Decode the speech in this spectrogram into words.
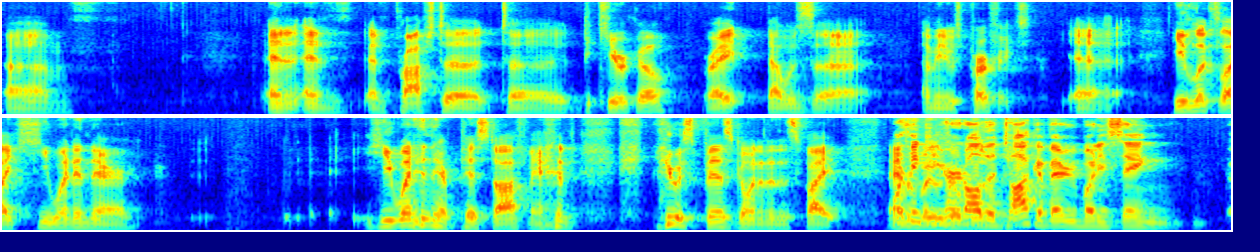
Um, and and and props to to Di Chirico, right? That was, uh, I mean, it was perfect. Uh, he looked like he went in there. He went in there pissed off, man. he was pissed going into this fight. Well, I think he heard all the talk of everybody saying uh,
